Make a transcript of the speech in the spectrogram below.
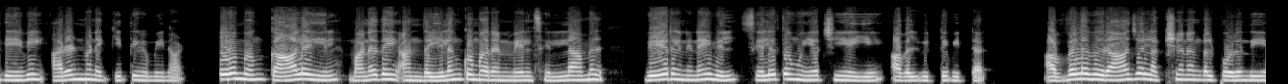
தேவி அரண்மனைக்கு திரும்பினாள். திரும்பும் காலையில் மனதை அந்த இளங்குமரன் மேல் செல்லாமல் வேறு நினைவில் செலுத்தும் முயற்சியையே அவள் விட்டுவிட்டாள். அவ்வளவு ராஜ லட்சணங்கள் பொருந்திய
